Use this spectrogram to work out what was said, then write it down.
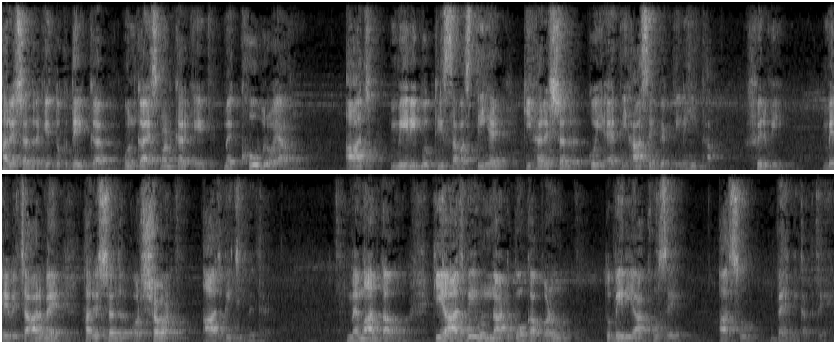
हरिश्चंद्र के दुख देखकर उनका स्मरण करके मैं खूब रोया हूँ। आज मेरी बुद्धि समझती है कि हरिश्चंद्र कोई ऐतिहासिक व्यक्ति नहीं था। फिर भी मेरे विचार में हरिश्चंद्र और श्रवण आज भी जीवित है। मैं मानता हूँ कि आज भी उन नाटकों का पढ़ू तो मेरी आँखों से आँसू बह निकलते हैं।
